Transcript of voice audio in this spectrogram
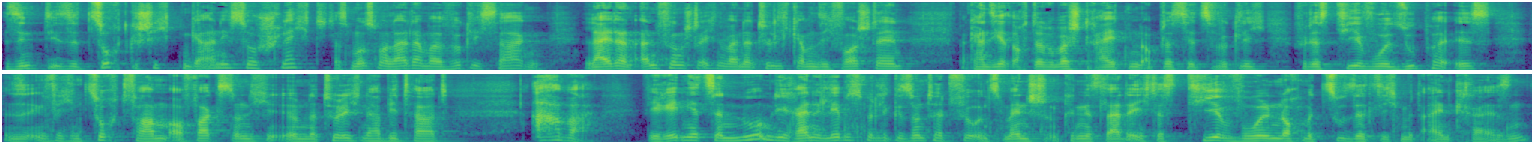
sind diese Zuchtgeschichten gar nicht so schlecht. Das muss man leider mal wirklich sagen. Leider in Anführungsstrichen, weil natürlich kann man sich vorstellen, man kann sich jetzt auch darüber streiten, ob das jetzt wirklich für das Tierwohl super ist, wenn sie in irgendwelchen Zuchtfarmen aufwachsen und nicht in ihrem natürlichen Habitat. Aber wir reden jetzt dann nur um die reine Lebensmittelgesundheit für uns Menschen und können jetzt leider nicht das Tierwohl noch mit zusätzlich mit einkreisen.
